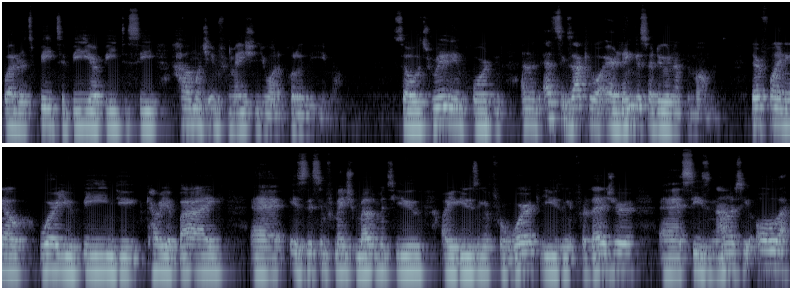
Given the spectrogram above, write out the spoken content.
whether it's B2B or B2C, how much information you want to put in the email. So it's really important, and that's exactly what Aer Lingus are doing at the moment. They're finding out where you've been. Do you carry a bag? Uh, is this information relevant to you? Are you using it for work? Are you using it for leisure? Uh, seasonality, all that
